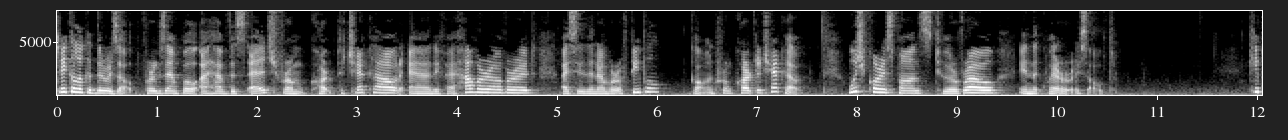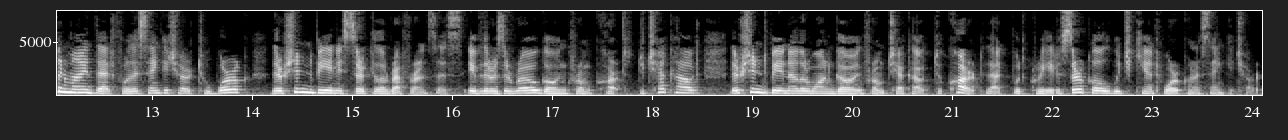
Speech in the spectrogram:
Take a look at the result. For example, I have this edge from cart to checkout, and if I hover over it, I see the number of people going from cart to checkout, which corresponds to a row in the query result. Keep in mind that for the Sankey chart to work, there shouldn't be any circular references. If there is a row going from cart to checkout, there shouldn't be another one going from checkout to cart. That would create a circle which can't work on a Sankey chart.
